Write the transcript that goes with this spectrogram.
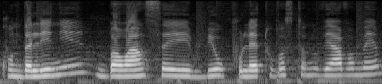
кундалини, баланса и биополето възстановяваме.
